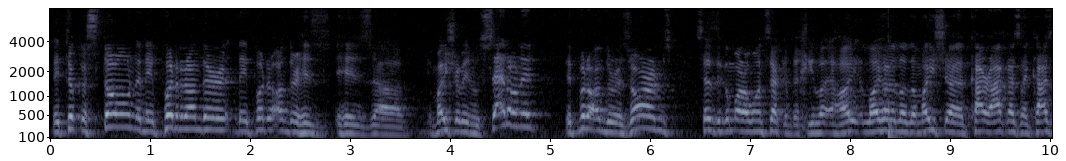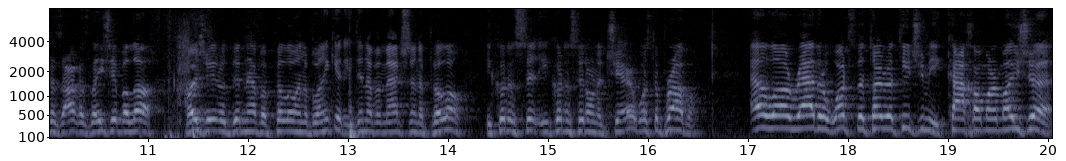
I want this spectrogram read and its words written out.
They took a stone and they put it under. They put it under his his. Uh, Moshe Rabbeinu sat on it. They put it under his arms. Says the Gemara. One second. Moshe didn't have a pillow and a blanket. He didn't have a mattress and a pillow. He couldn't sit. He couldn't sit on a chair. What's the problem? Ella, rather, what's the Torah teaching me? Kachamar Moshe.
